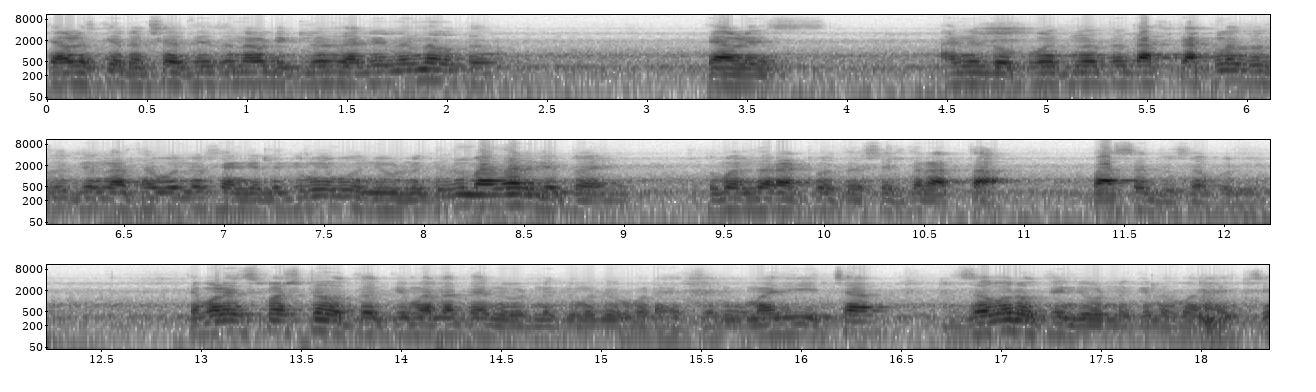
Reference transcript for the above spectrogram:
त्यावेळेस काही रक्षातेचं नाव डिक्लेअर झालेलं नव्हतं. त्यावेळेस. आणि लोकमतनं तर दाख टाकलंच होतं. की नाथाबाईंनी सांगितलं की मी निवडणुकीतून माघार घेतो आहे तुम्हाला जर आठवत असेल तर आत्ता पाच सात दिवसापूर्वी. त्यामुळे स्पष्ट होतं की मला त्या निवडणुकीमध्ये उभं राहायचं आणि माझी इच्छा जवळ होती निवडणुकीला उभं राहायची.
